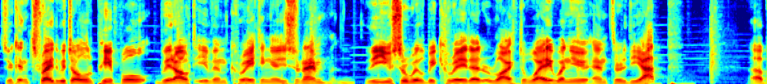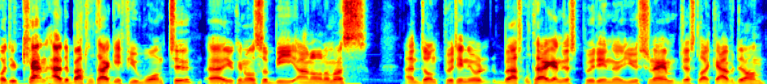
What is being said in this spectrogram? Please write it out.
So you can trade with other people without even creating a username. The user will be created right away when you enter the app. Uh, but you can add a battle tag if you want to. Uh, you can also be anonymous and don't put in your battle tag and just put in a username, just like I've done.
